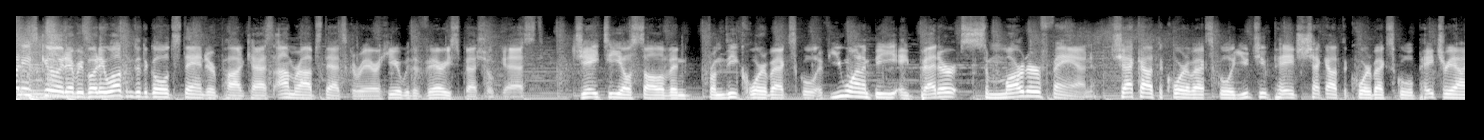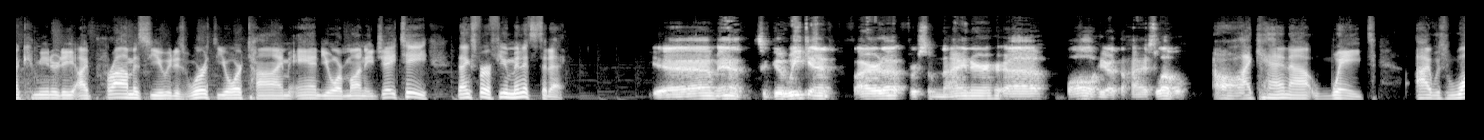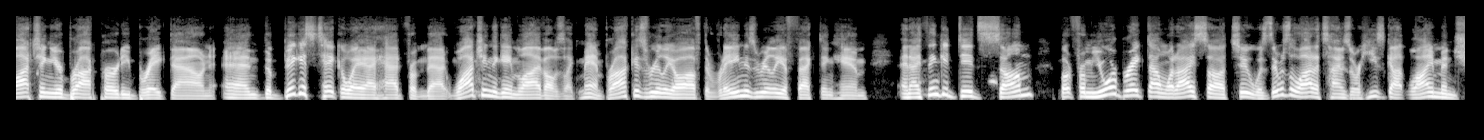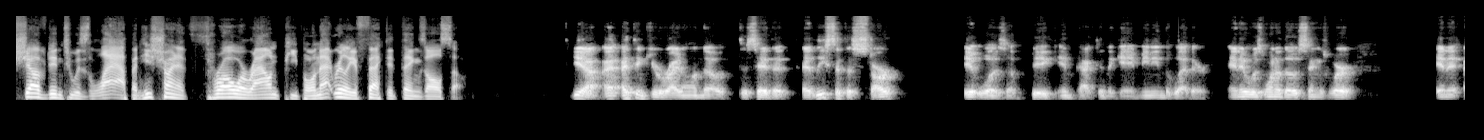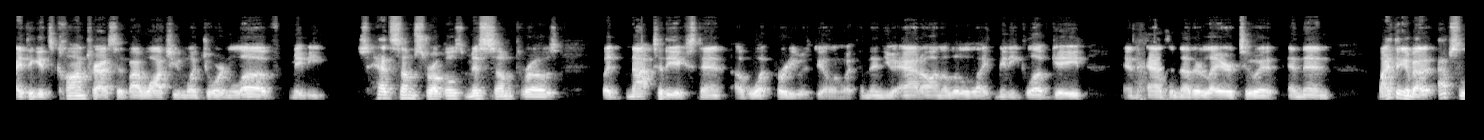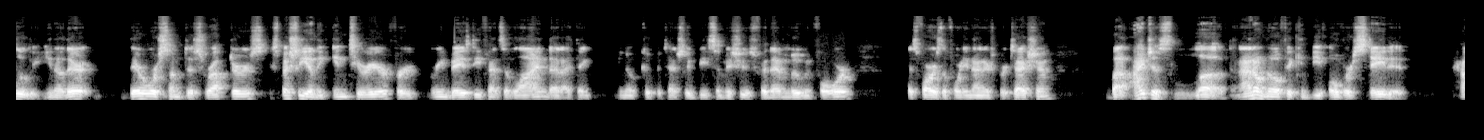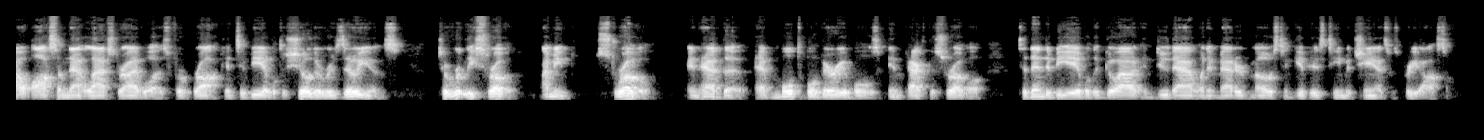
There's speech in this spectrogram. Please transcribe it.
What is good, everybody? Welcome to the Gold Standard Podcast. I'm Rob Stats Guerrera here with a very special guest, JT O'Sullivan from the Quarterback School. If you want to be a better, smarter fan, check out the Quarterback School YouTube page, check out the Quarterback School Patreon community. I promise you it is worth your time and your money. JT, thanks for a few minutes today. Yeah, man, it's a good weekend. Fired up for some Niner uh, ball here at the highest level. Oh, I cannot wait. I was watching your Brock Purdy breakdown, and the biggest takeaway I had from that, watching the game live, I was like, man, Brock is really off. The rain is really affecting him. And I think it did some, but from your breakdown, what I saw too was there was a lot of times where he's got linemen shoved into his lap and he's trying to throw around people, and that really affected things also. Yeah, I, I think you're right on though to say that at least at the start, it was a big impact in the game, meaning the weather. And it was one of those things where and I think it's contrasted by watching what Jordan Love maybe had some struggles, missed some throws, but not to the extent of what Purdy was dealing with. And then you add on a little like mini glove gate and adds another layer to it. And then my thing about it, absolutely, you know, there there were some disruptors, especially in the interior for Green Bay's defensive line that I think, you know, could potentially be some issues for them moving forward as far as the 49ers protection. But I just loved, and I don't know if it can be overstated, how awesome that last drive was for Brock and to be able to show the resilience to really struggle. I mean, struggle and have the have multiple variables impact the struggle to then to be able to go out and do that when it mattered most and give his team a chance was pretty awesome.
